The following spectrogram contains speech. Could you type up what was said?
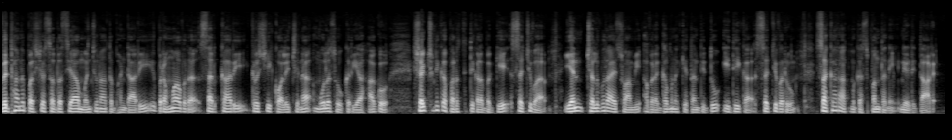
ವಿಧಾನ ಪರಿಷತ್ ಸದಸ್ಯ ಮಂಜುನಾಥ ಭಂಡಾರಿ ಬ್ರಹ್ಮಾವರ ಸರ್ಕಾರಿ ಕೃಷಿ ಕಾಲೇಜಿನ ಮೂಲಸೌಕರ್ಯ ಹಾಗೂ ಶೈಕ್ಷಣಿಕ ಪರಿಸ್ಥಿತಿಗಳ ಬಗ್ಗೆ ಸಚಿವ ಎನ್ ಚಲುವರಾಯಸ್ವಾಮಿ ಅವರ ಗಮನಕ್ಕೆ ತಂದಿದ್ದು ಇದೀಗ ಸಚಿವರು ಸಕಾರಾತ್ಮಕ ಸ್ಪಂದನೆ ನೀಡಿದ್ದಾರೆ.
